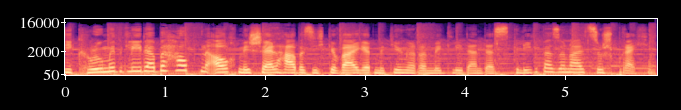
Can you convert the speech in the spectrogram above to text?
Die Crewmitglieder behaupten auch, Michelle habe sich geweigert, mit jüngeren Mitgliedern des Glee-Personals zu sprechen.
